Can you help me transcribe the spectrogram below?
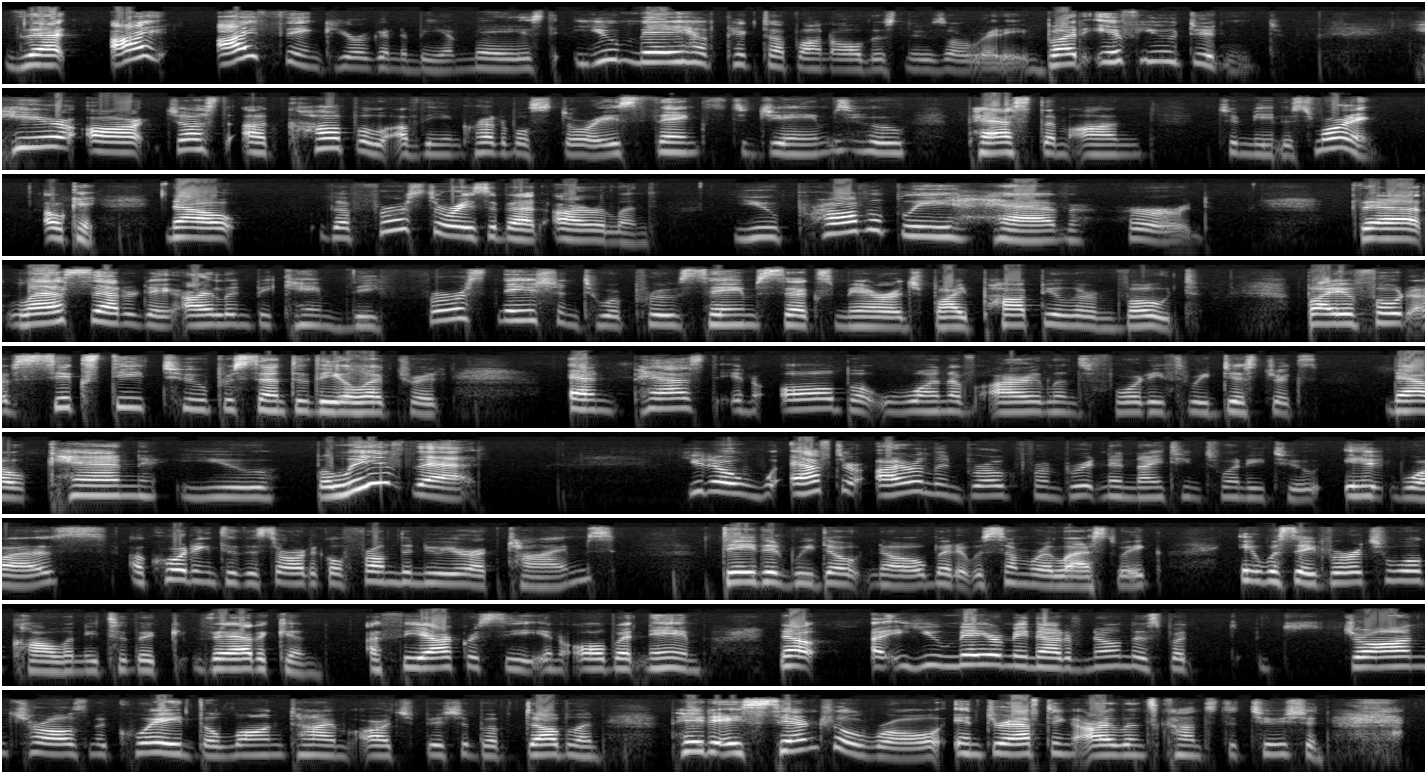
that I I think you're going to be amazed. You may have picked up on all this news already, but if you didn't, here are just a couple of the incredible stories, thanks to James, who passed them on to me this morning. Okay, now the first story is about Ireland. You probably have heard that last Saturday, Ireland became the first nation to approve same sex marriage by popular vote, by a vote of 62% of the electorate, and passed in all but one of Ireland's 43 districts. Now, can you believe that? You know, after Ireland broke from Britain in 1922, it was, according to this article from the New York Times, dated we don't know, but it was somewhere last week, it was a virtual colony to the Vatican, a theocracy in all but name. Now, uh, you may or may not have known this, but John Charles McQuaid, the longtime Archbishop of Dublin, played a central role in drafting Ireland's constitution.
